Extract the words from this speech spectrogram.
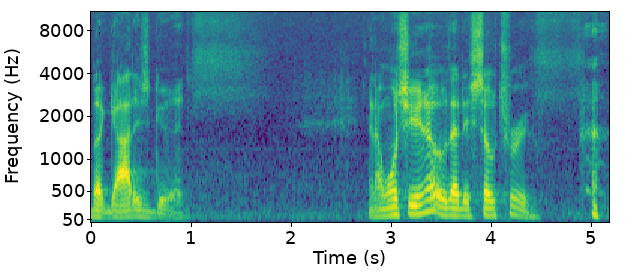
but God is Good. And I want you to know that is so true.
